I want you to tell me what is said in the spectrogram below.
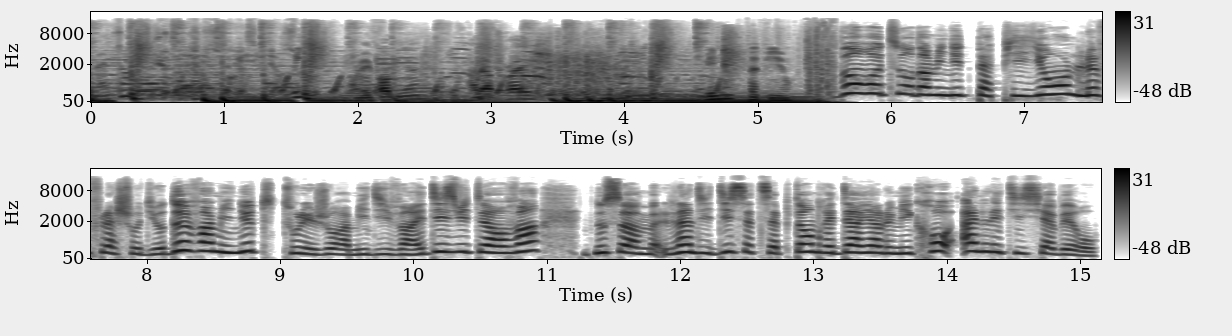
Le matin Oui. On n'est pas bien À la fraîche Minute Papillon. Bon retour dans Minute Papillon, le flash audio de 20 minutes tous les jours à midi 20 et 18h20. Nous sommes lundi 17 septembre et derrière le micro, Anne-Laetitia Béraud.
